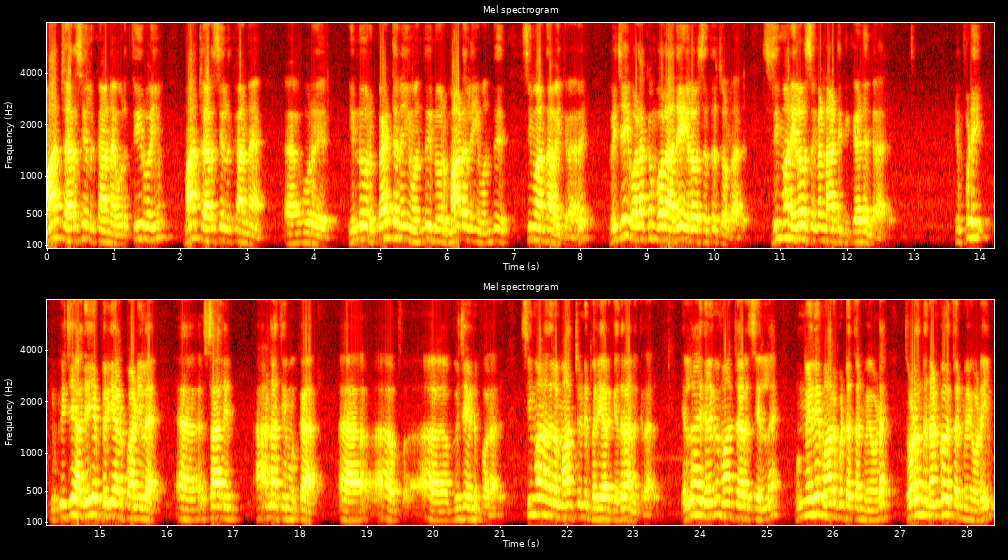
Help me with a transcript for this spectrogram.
மாற்று அரசியலுக்கான ஒரு தீர்வையும் மாற்று அரசியலுக்கான ஒரு இன்னொரு பேட்டனையும் வந்து இன்னொரு மாடலையும் வந்து சீமான் தான் வைக்கிறாரு. விஜய் வழக்கம் போல அதே இலவசத்தை சொல்றாரு. சீமான் இலவசங்கள் நாட்டுக்கு கேடுங்கிறாரு. இப்படி விஜய் அதே பெரியார் பாணியில ஸ்டாலின் அதிமுக விஜய்னு போறாரு. சீமான் அதுல மாற்றுன்னு பெரியாருக்கு எதிராக இருக்கிறாரு எல்லா இதுலயுமே மாற்று அரசியல்ல உண்மையிலே மாறுபட்ட தன்மையோட தொடர்ந்து நண்பகத்தன்மையோடையும்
